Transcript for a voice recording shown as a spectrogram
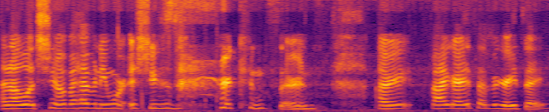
And I'll let you know if I have any more issues or concerns. Alright, bye guys, have a great day.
